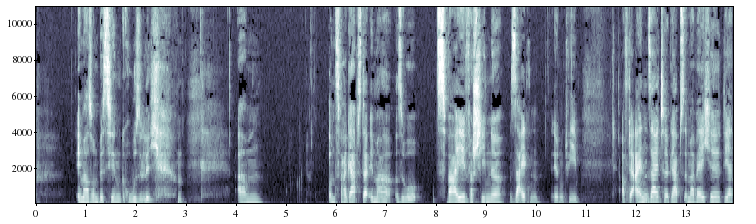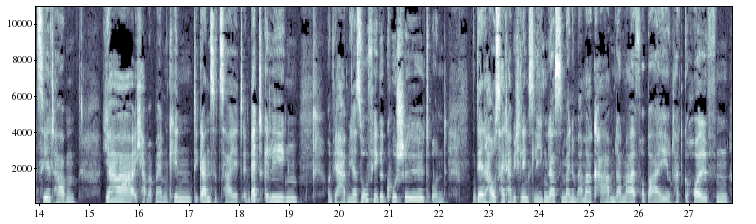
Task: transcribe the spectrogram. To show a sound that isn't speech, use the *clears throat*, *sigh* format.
immer so ein bisschen gruselig. *laughs* ähm, und zwar gab es da immer so zwei verschiedene Seiten irgendwie. Auf der einen Seite gab es immer welche, die erzählt haben, ja, ich habe mit meinem Kind die ganze Zeit im Bett gelegen und wir haben ja so viel gekuschelt und den Haushalt habe ich links liegen lassen. Meine Mama kam dann mal vorbei und hat geholfen.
